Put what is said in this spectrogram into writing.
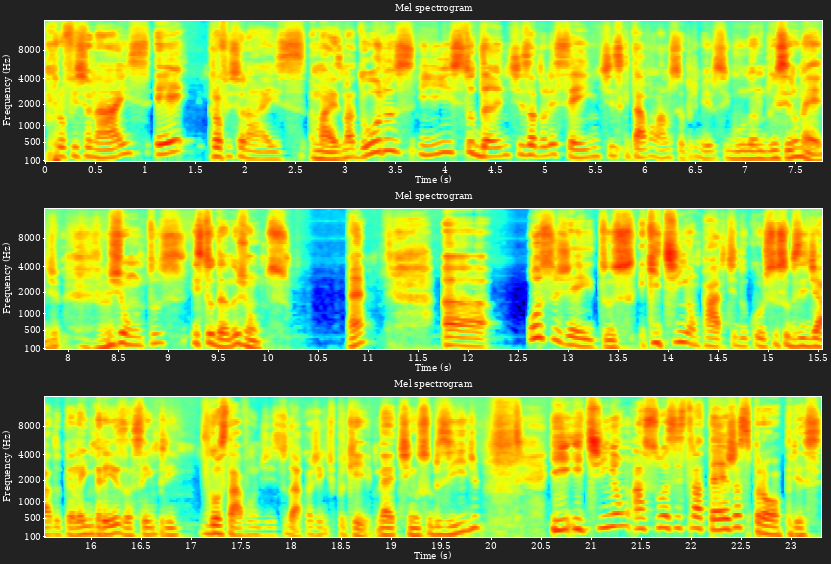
profissionais e profissionais mais maduros e estudantes adolescentes que estavam lá no seu primeiro, segundo ano do ensino médio, uhum. juntos, estudando juntos. Né? Uh, os sujeitos que tinham parte do curso subsidiado pela empresa sempre gostavam de estudar com a gente, porque né, tinha o subsídio, e, e tinham as suas estratégias próprias.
